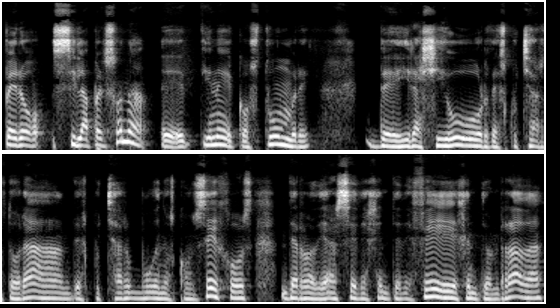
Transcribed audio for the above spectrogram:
Pero si la persona eh, tiene costumbre de ir a Shiur, de escuchar Torah, de escuchar buenos consejos, de rodearse de gente de fe, gente honrada,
